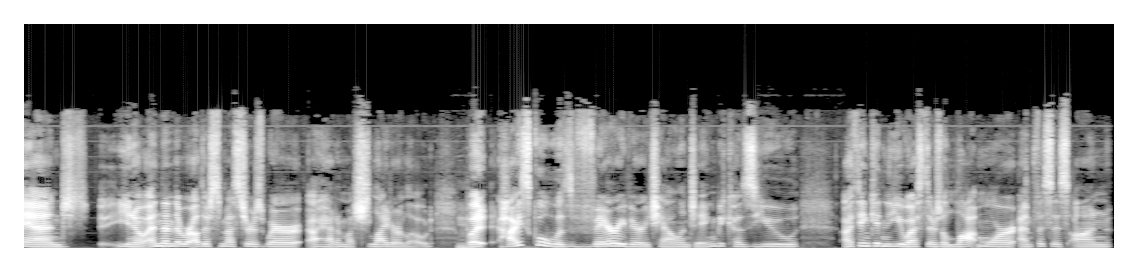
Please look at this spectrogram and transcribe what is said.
And, you know, and then there were other semesters where I had a much lighter load. Mm. But high school was very, very challenging because you I think in the US, there's a lot more emphasis on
